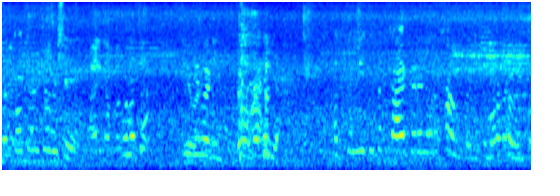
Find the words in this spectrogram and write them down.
पण तो त्यांचा विषय कोणाचा? निवडीन फक्त मी तिथं काय करेन एवढं सांगतो. मी तुम्हाला सांगतो.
